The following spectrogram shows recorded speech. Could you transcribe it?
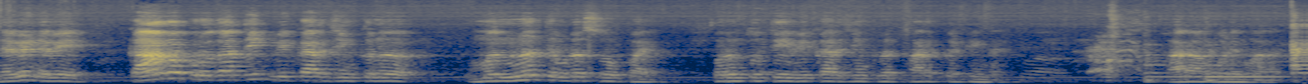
नवे नवे काम क्रोधाधिक विकार जिंकणं म्हणणं तेवढं सोपं आहे. परंतु ते विकार जिंकणं फार कठीण आहे. फार अवघड महाराज.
